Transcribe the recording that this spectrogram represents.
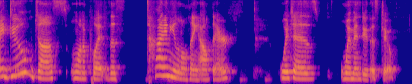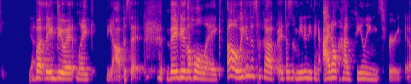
I do just want to put this tiny little thing out there, which is women do this too. Yes. But they do it like the opposite. They do the whole like, oh, we can just hook up. It doesn't mean anything. I don't have feelings for you.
